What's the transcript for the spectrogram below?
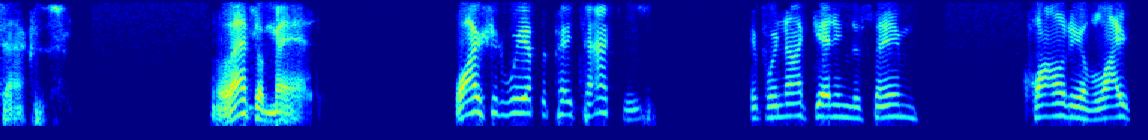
taxes. Well, that's a mad. Why should we have to pay taxes if we're not getting the same quality of life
